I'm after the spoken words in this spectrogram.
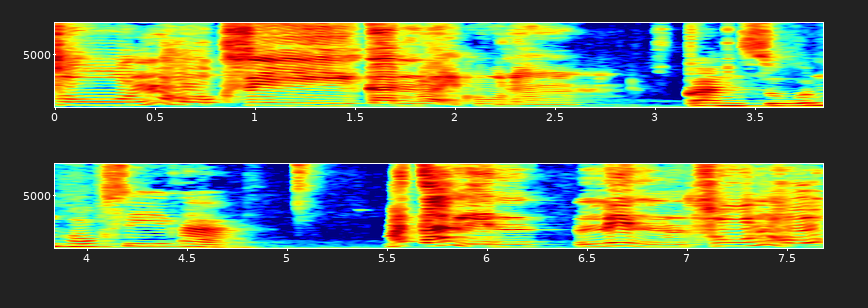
ศูนย์หกสี่กันไว้คู่หนึ่งกันศูนย์หกสี่ค่ะมาตัด เลนเล่นศูนย์หก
